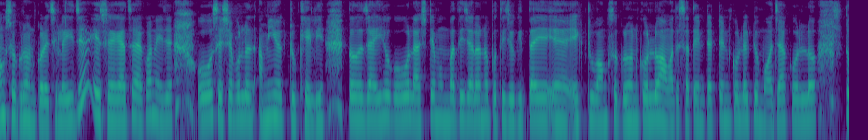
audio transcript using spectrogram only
অংশগ্রহণ করেছিল। এই যে এসে গেছে এখন, এই যে ও শেষে বলল, আমিও একটু খেলি। তো যাই হোক, ও লাস্টে মোমবাতি জ্বালানো প্রতিযোগিতায় একটু অংশগ্রহণ করল, আমাদের সাথে এন্টারটেন করল, একটু মজা করল। তো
